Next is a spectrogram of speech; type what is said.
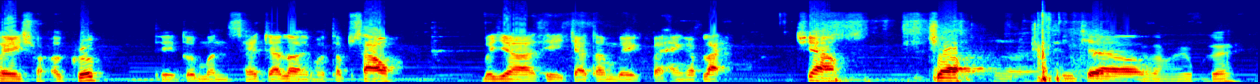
page hoặc ở group thì tụi mình sẽ trả lời vào tập sau. Bây giờ thì chào tạm biệt và hẹn gặp lại. Ciao ciao xin chào. Chào mọi người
